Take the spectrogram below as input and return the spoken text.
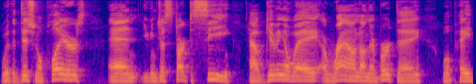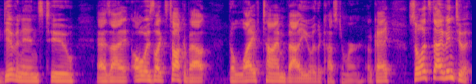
with additional players and you can just start to see how giving away a round on their birthday will pay dividends to, as I always like to talk about, the lifetime value of the customer. Okay, so let's dive into it.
